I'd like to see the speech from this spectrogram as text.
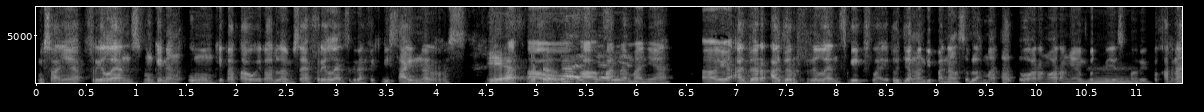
misalnya freelance mungkin yang umum kita tahu itu adalah misalnya freelance graphic designers Iya, atau betul. Apa iya, iya. namanya uh, ya other other freelance gigs lah itu jangan dipandang sebelah mata tuh orang-orang yang bekerja Hmm. seperti itu karena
